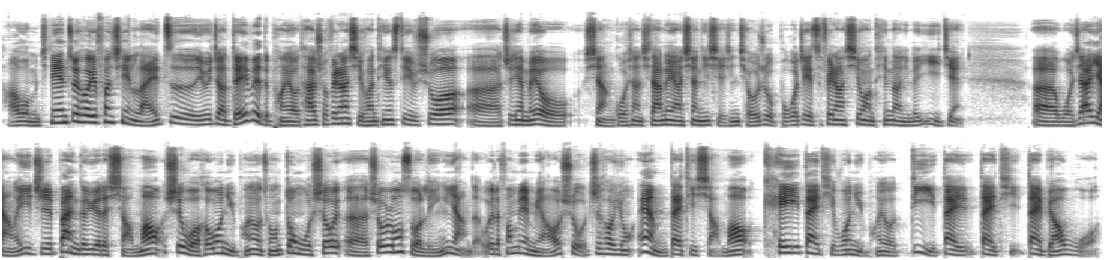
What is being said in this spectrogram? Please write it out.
好，我们今天最后一封信来自一位叫 David 的朋友，他说非常喜欢听 Steve 说，呃，之前没有想过像其他那样向你写信求助，不过这次非常希望听到您的意见。呃，我家养了一只半个月的小猫，是我和我女朋友从动物收呃收容所领养的。为了方便描述，之后用 M 代替小猫，K 代替我女朋友，D 代代替代表我，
